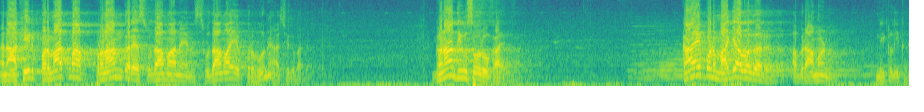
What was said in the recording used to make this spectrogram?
અને આખીર પરમાત્મા પ્રણામ કરે સુદામાને સુદામાએ પ્રભુને આશીર્વાદ આપ્યા. ઘણા દિવસો રોકાય કાંઈ પણ માગ્યા વગર આ બ્રાહ્મણ નીકળી ગયો.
